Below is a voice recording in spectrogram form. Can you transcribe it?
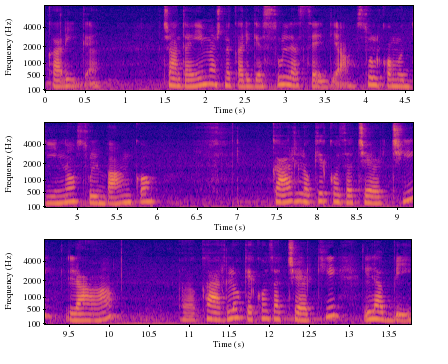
Cianta Çanta ime është sulla sedia, sul comodino, sul banco. Carlo che cosa cerci? La A. Eh, Carlo che cosa cerchi? La B.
